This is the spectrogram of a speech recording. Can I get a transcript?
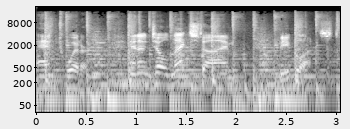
and Twitter. And until next time, be blessed.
